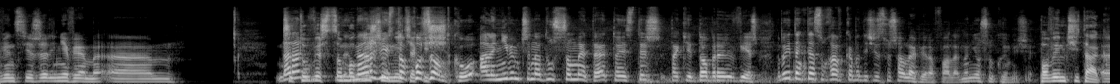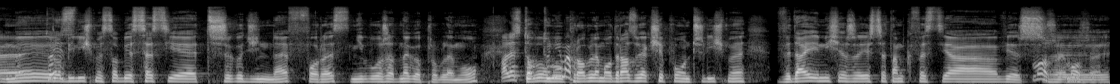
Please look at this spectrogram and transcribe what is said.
więc jeżeli, nie wiem... em, Czy tu, wiesz co, na mogliśmy razie jest to w mieć jakieś- porządku, ale nie wiem, czy na dłuższą metę to jest też takie dobre, wiesz, no bo jednak ta słuchawka będzie się słyszał lepiej, Rafale, no nie oszukujmy się. Powiem ci tak, E, my to jest- robiliśmy sobie sesję trzygodzinne w Forest, nie było żadnego problemu. Ale Z tobą tu nie był ma- problem od razu, jak się połączyliśmy. Wydaje mi się, że jeszcze tam kwestia, wiesz... Może, e, może.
